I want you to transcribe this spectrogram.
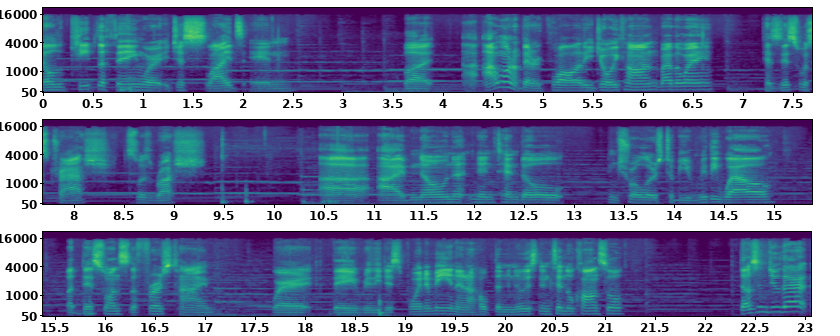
they'll keep the thing where it just slides in. But I, I want a better quality Joy-Con, by the way, because this was trash. This was rush. Uh, I've known Nintendo controllers to be really well, but this one's the first time where they really disappointed me, and I hope the newest Nintendo console doesn't do that.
